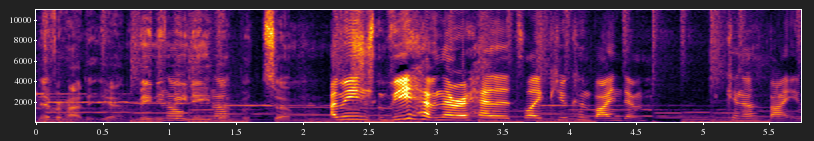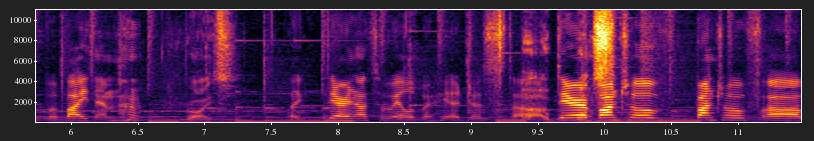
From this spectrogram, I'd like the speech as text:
Never had it yet. Me, No, me neither. no. But um. I mean, we have never had it. Like, you can buy them. You cannot buy buy them. right. like, they're not available here. Just uh, Uh, there are a bunch of bunch of uh,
